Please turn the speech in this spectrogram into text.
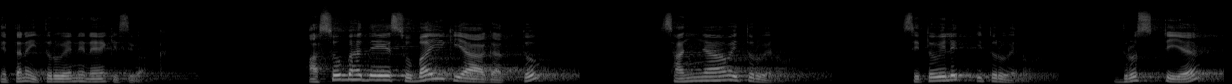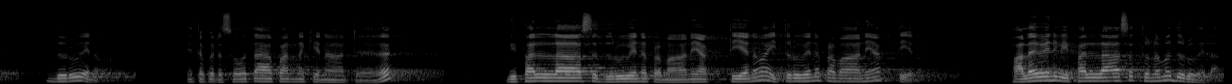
එතන ඉතුරු වෙන්නේ නැහැ කිසිවක්. අසුභ දේ සුබයි කියාගත්තු සංඥාව ඉතුරු වෙනවා. සිතුවිලිත් ඉතුරු වෙනවා. දෘෂ්ටිය දුරු වෙනවා. එතකොට සෝතාපන්න කෙනාට විපල්ලාස දුරු වෙන ප්‍රමාණයක් තියෙනවා ඉතුරු වෙන ප්‍රමාණයක් තියෙනවා. පළවෙනි විපල්ලාස තුනම දුරු වෙලා.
